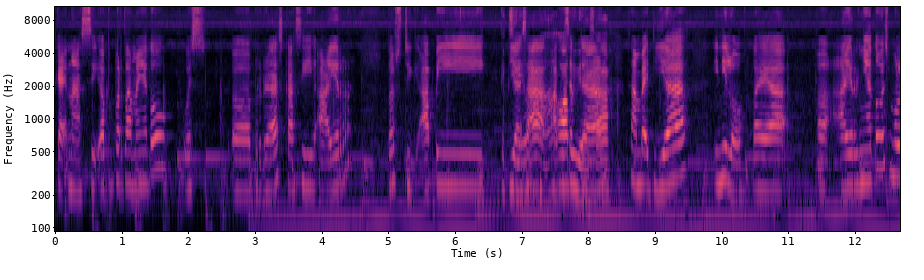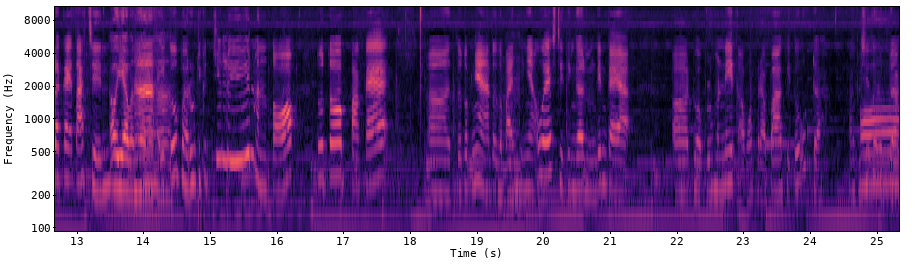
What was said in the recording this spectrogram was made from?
kayak nasi apa pertamanya tuh wes eh, beras kasih air terus di api Kecil. biasa Ah, api oh, api sedang biasa. sampai dia ini loh kayak eh, airnya tuh wes mulai kayak tajin Oh iya, benar. nah Ah. itu baru dikecilin mentok tutup pakai eh, tutupnya tutup Hmm. pancinya wes ditinggal mungkin kayak eh, 20 menit apa berapa gitu udah. Habis itu udah.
